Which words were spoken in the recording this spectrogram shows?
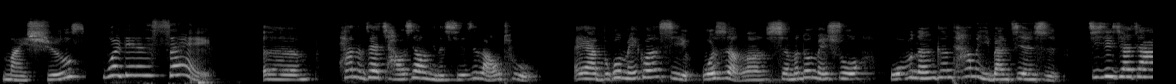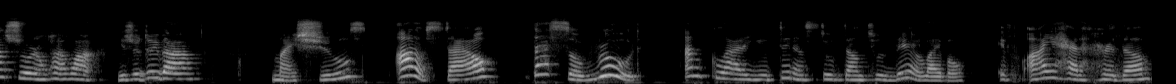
My shoes? What did it say? 呃，他们在嘲笑你的鞋子老土。哎呀，不过没关系，我忍了，什么都没说。我不能跟他们一般见识，叽叽喳喳说人坏话，你说对吧？ My shoes? Out of style? That's so rude. I'm glad you didn't stoop down to their level. If I had heard them,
